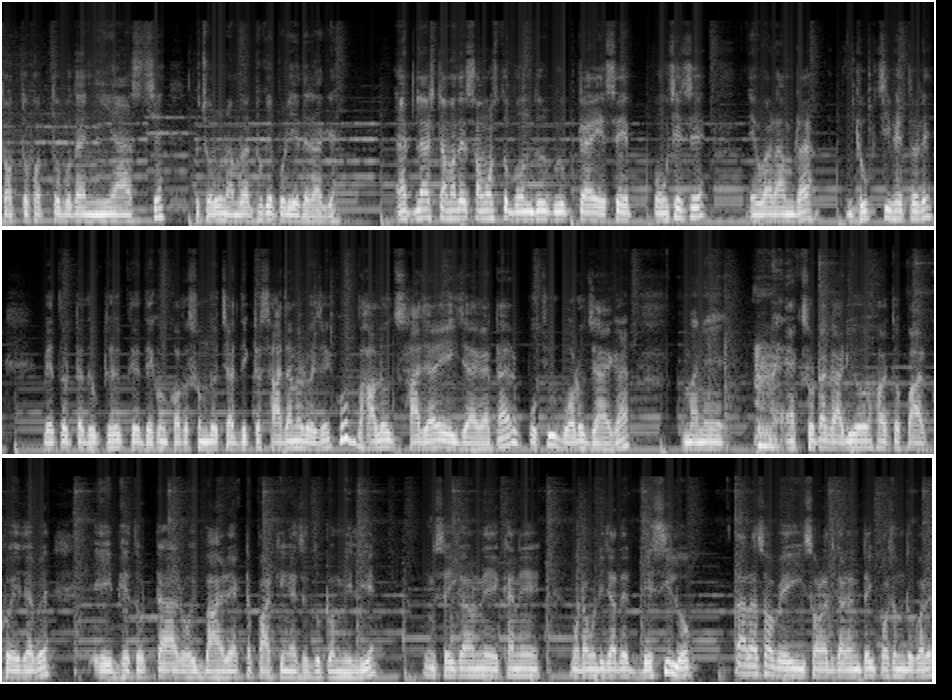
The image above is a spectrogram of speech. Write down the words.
তত্ত্বফত্ত্ব বোধহয় নিয়ে আসছে। তো চলুন, আমরা ঢুকে পড়ি এদের আগে। অ্যাট লাস্ট আমাদের সমস্ত বন্ধুর গ্রুপটা এসে পৌঁছেছে। এবার আমরা ঢুকছি ভেতরে। ভেতরটা ঢুকতে ঢুকতে দেখুন কত সুন্দর চারদিকটা সাজানো রয়েছে। খুব ভালো সাজায় এই জায়গাটা আর প্রচুর বড় জায়গা। মানে একশোটা গাড়িও হয়তো পার্ক হয়ে যাবে। এই ভেতরটা আর ওই বাইরে একটা পার্কিং আছে দুটো মিলিয়ে। সেই কারণে এখানে মোটামুটি যাদের বেশি লোক, তারা সব এই স্বরাজ গার্ডেনটাই পছন্দ করে।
